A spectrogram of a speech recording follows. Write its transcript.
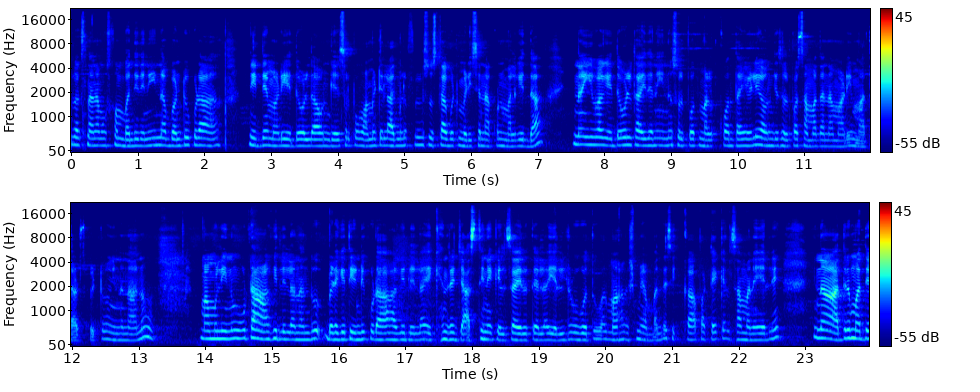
ಇವಾಗ ಸ್ನಾನ ಮುಗಿಸ್ಕೊಂಡು ಬಂದಿದ್ದೀನಿ. ಇನ್ನು ಬಂಟು ಕೂಡ ನಿದ್ದೆ ಮಾಡಿ ಎದ್ದೋಳ್ದ, ಅವ್ನಿಗೆ ಸ್ವಲ್ಪ ವಾಮಿಟ್ ಎಲ್ಲ ಆದಮೇಲೆ ಫುಲ್ ಸುಸ್ತಾಗ್ಬಿಟ್ಟು ಮೆಡಿಸನ್ ಹಾಕ್ಕೊಂಡು ಮಲಗಿದ್ದ. ಇನ್ನು ಇವಾಗ ಎದ್ದೋಳ್ತಾ ಇದ್ದಾನೆ, ಇನ್ನೂ ಸ್ವಲ್ಪ ಹೊತ್ತು ಮಲ್ಕೊ ಅಂತ ಹೇಳಿ ಅವನಿಗೆ ಸ್ವಲ್ಪ ಸಮಾಧಾನ ಮಾಡಿ ಮಾತಾಡಿಸ್ಬಿಟ್ಟು ಇನ್ನು ನಾನು ಮಾಮೂಲಿ ಇನ್ನೂ ಊಟ ಆಗಿರಲಿಲ್ಲ ನಂದು, ಬೆಳಗ್ಗೆ ತಿಂಡಿ ಕೂಡ ಆಗಿರಲಿಲ್ಲ. ಏಕೆಂದರೆ ಜಾಸ್ತಿನೇ ಕೆಲಸ ಇರುತ್ತೆ ಅಲ್ಲ ಎಲ್ಲರೂ ಗೊತ್ತು. ಮಹಾಲಕ್ಷ್ಮಿ ಹಬ್ಬ ಅಂದರೆ ಸಿಕ್ಕಾಪಟ್ಟೆ ಕೆಲಸ ಮನೆಯಲ್ಲಿ. ಇನ್ನು ಅದ್ರ ಮಧ್ಯೆ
